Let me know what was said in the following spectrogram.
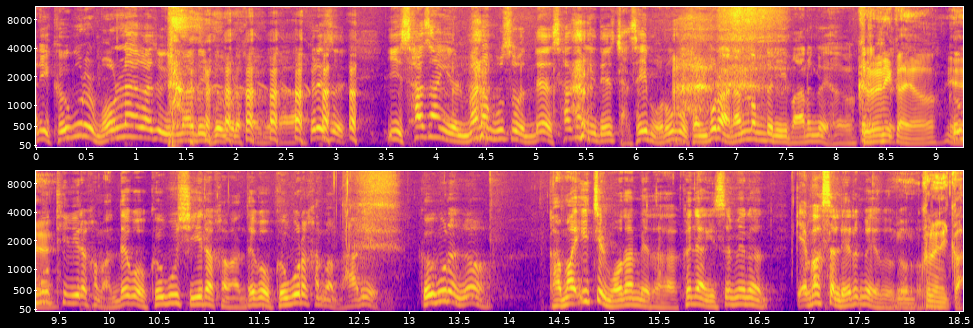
아니 거구를 몰라가지고 인마들이 거구라 하는 거야. 그래서 이 사상이 얼마나 무서운데 사상에 대해서 자세히 모르고 공부를 안 한 놈들이 많은 거예요. 그러니까요. 예. 거구 TV라 하면 안 되고 거구 시위라 하면 안 되고 거구라 하면 말이 거구는요 가만히 있질 못합니다. 그냥 있으면은 깨박살 내는 거예요 그거. 그러니까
